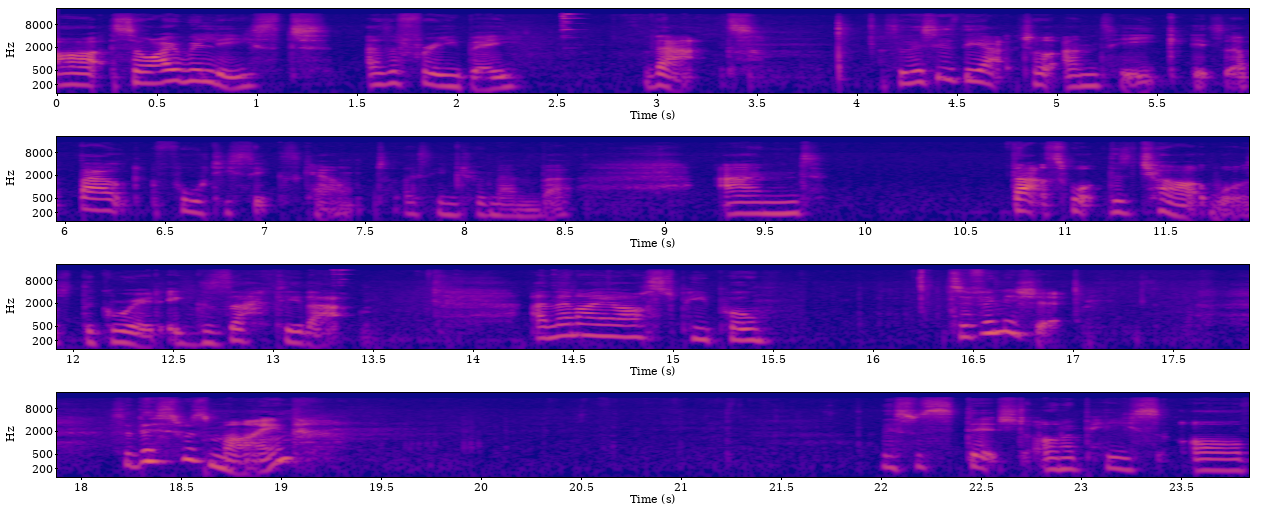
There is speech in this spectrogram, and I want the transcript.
uh, so I released as a freebie that. So this is the actual antique. It's about 46 count I seem to remember. And that's what the chart was, the grid, exactly that. And then I asked people to finish it. So this was mine. This was stitched on a piece of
